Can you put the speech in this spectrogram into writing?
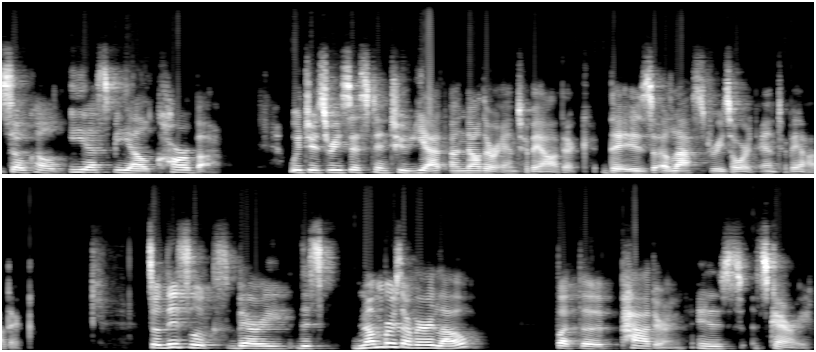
so-called ESBL carba, which is resistant to yet another antibiotic that is a last resort antibiotic. So this looks very, this numbers are very low, but the pattern is scary.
